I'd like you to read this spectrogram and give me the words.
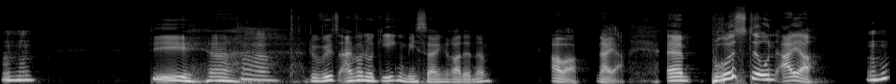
Mhm. Die, ja, Ah. du willst einfach nur gegen mich sein gerade, ne? Aber, naja. Ähm, Brüste und Eier. Mhm.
